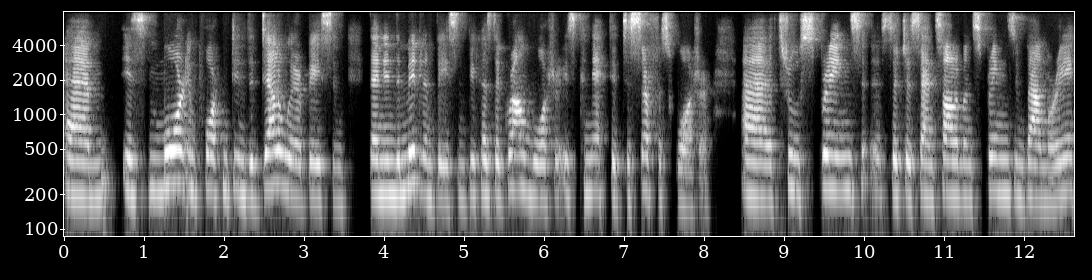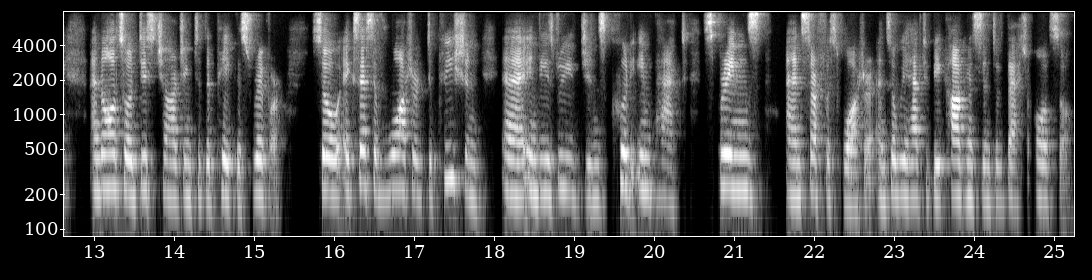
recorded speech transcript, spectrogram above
um, is more important in the Delaware Basin than in the Midland Basin because the groundwater is connected to surface water. Uh, through springs uh, such as San Solomon Springs in Balmorhea and also discharging to the Pecos River. So excessive water depletion uh, in these regions could impact springs and surface water. And so we have to be cognizant of that also.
